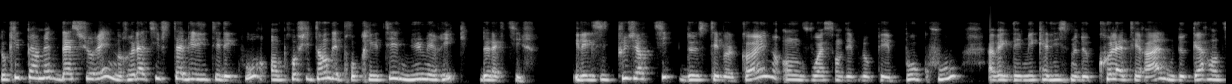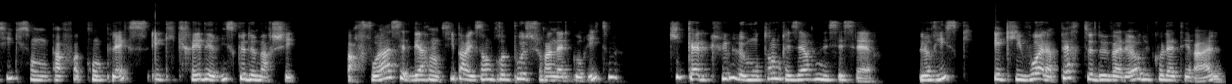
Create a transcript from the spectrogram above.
Donc, ils permettent d'assurer une relative stabilité des cours en profitant des propriétés numériques de l'actif. Il existe plusieurs types de stablecoins. On voit s'en développer beaucoup avec des mécanismes de collatéral ou de garantie qui sont parfois complexes et qui créent des risques de marché. Parfois, cette garantie, par exemple, repose sur un algorithme qui calcule le montant de réserve nécessaire. Le risque équivaut à la perte de valeur du collatéral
